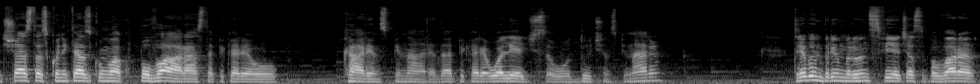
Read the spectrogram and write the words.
Deci asta se conectează cumva cu povara asta pe care o care în spinare, da? pe care o alegi să o duci în spinare. Trebuie în primul rând să fie această povară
